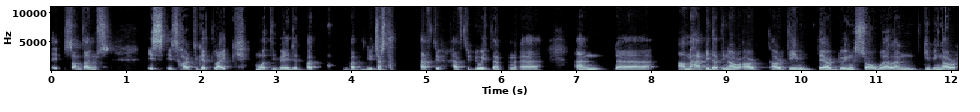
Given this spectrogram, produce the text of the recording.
it, sometimes it's it's hard to get like motivated but but you just have to have to do it. And uh, and uh, I'm happy that in our, our our team they are doing so well and giving our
